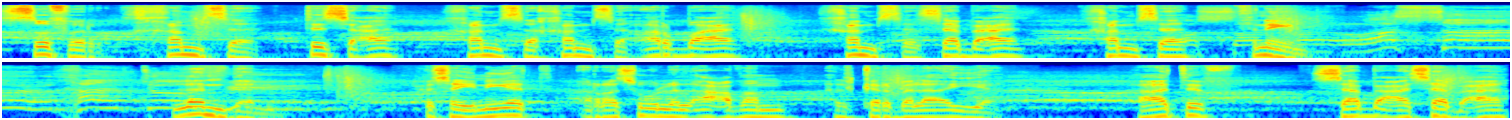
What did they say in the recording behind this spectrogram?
صفر خمسة تسعة خمسة خمسة أربعة خمسة سبعة خمسة اثنين. لندن. حسينية الرسول الأعظم الكربلائية. هاتف سبعة سبعة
